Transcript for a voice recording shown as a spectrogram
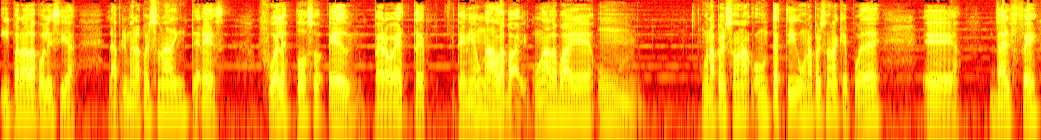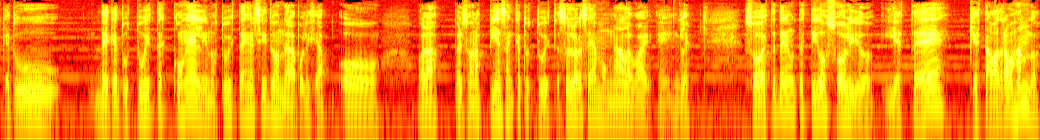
y para la policía, la primera persona de interés fue el esposo Edwin, pero este tenía un alibi. Un alibi es un, una persona, o un testigo, una persona que puede eh, dar fe que tú, de que tú estuviste con él y no estuviste en el sitio donde la policía o, o las personas piensan que tú estuviste. Eso es lo que se llama un alibi en inglés. Este tenía un testigo sólido y este es que estaba trabajando.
